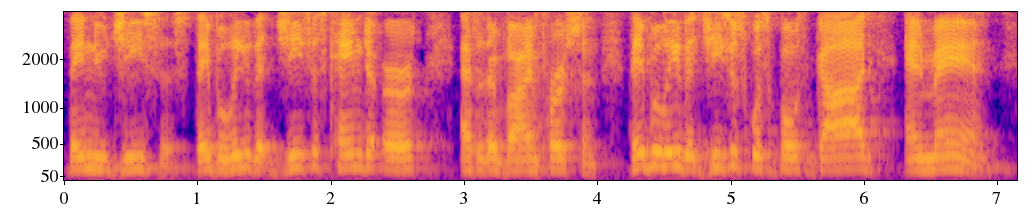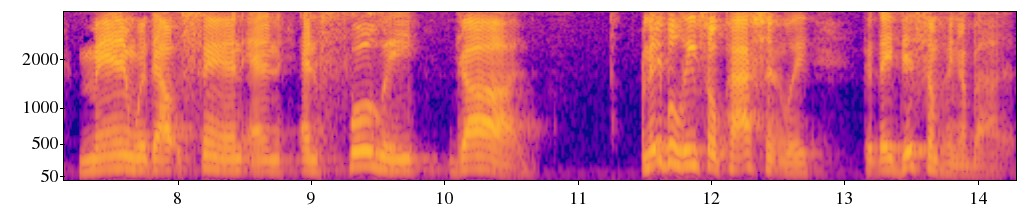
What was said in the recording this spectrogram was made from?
they knew Jesus. They believed that Jesus came to earth as a divine person. They believed that Jesus was both God and man, man without sin and, and fully God. And they believed so passionately that they did something about it.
